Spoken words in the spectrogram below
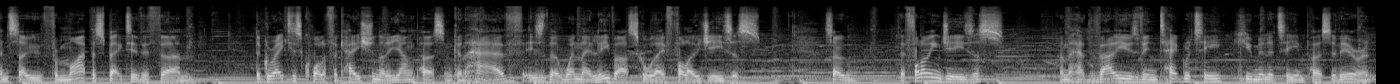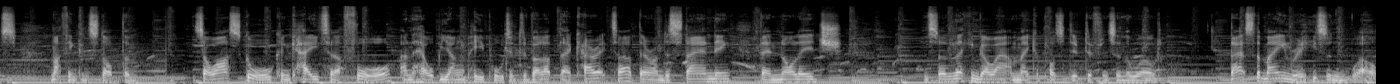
And so, from my perspective, if um, the greatest qualification that a young person can have is that when they leave our school, they follow Jesus. So, they're following Jesus and they have the values of integrity, humility, and perseverance. Nothing can stop them. So our school can cater for and help young people to develop their character, their understanding, their knowledge, and so that they can go out and make a positive difference in the world. That's the main reason, well,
